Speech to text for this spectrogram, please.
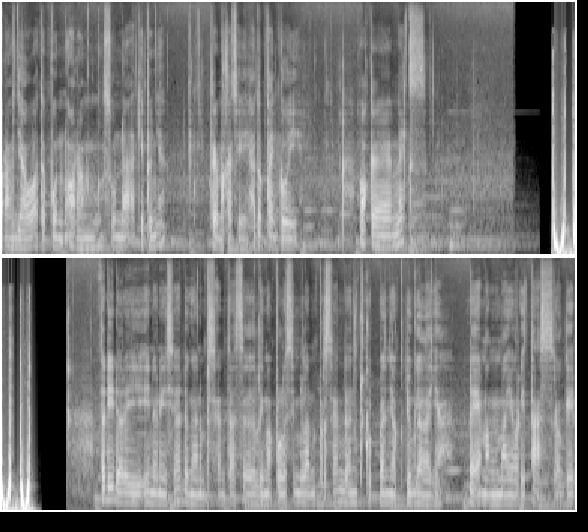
orang Jawa ataupun orang Sunda gitunya terima kasih. Hatup tangkui oke okay, next Tadi dari Indonesia dengan persentase 59% dan cukup banyak juga lah ya. Dan emang mayoritas oke okay,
